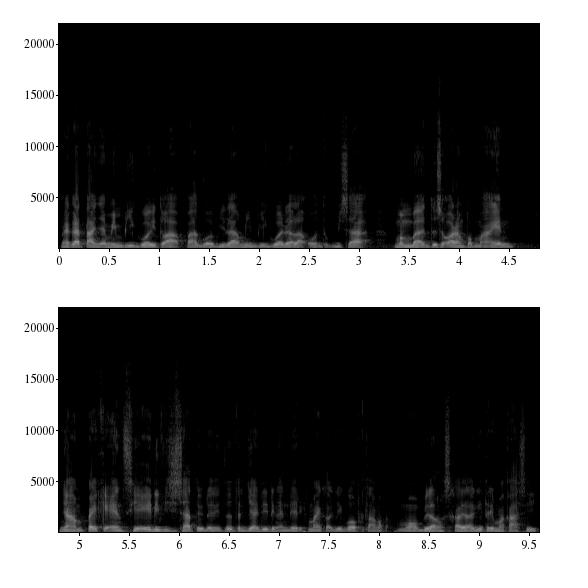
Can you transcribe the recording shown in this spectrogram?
mereka tanya mimpi gue itu apa. Gue bilang mimpi gue adalah untuk bisa membantu seorang pemain nyampe ke NCAA divisi 1 dan itu terjadi dengan Derek Michael. Jadi gue pertama mau bilang sekali lagi terima kasih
